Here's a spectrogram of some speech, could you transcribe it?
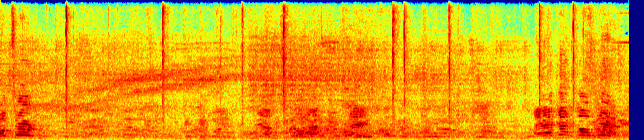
Pop-Tart? Yeah. Hey. Hey, I got to go there.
